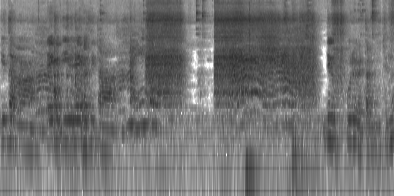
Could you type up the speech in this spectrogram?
ఈ తిట దిగు పూరి పెడతాను తిందు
